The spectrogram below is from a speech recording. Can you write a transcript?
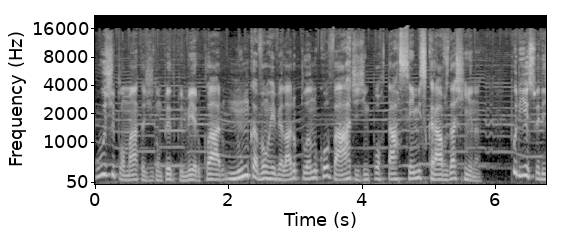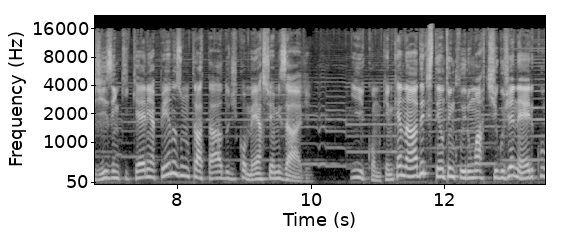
Os diplomatas de Dom Pedro I, claro, nunca vão revelar o plano covarde de importar semi-escravos da China. Por isso, eles dizem que querem apenas um tratado de comércio e amizade. E, como quem não quer nada, eles tentam incluir um artigo genérico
